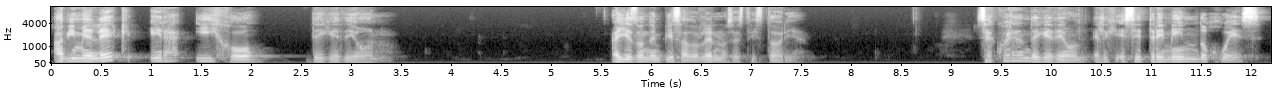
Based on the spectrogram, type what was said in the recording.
Abimelech era hijo de Gedeón. Ahí es donde empieza a dolernos esta historia. ¿Se acuerdan de Gedeón, ese tremendo juez,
